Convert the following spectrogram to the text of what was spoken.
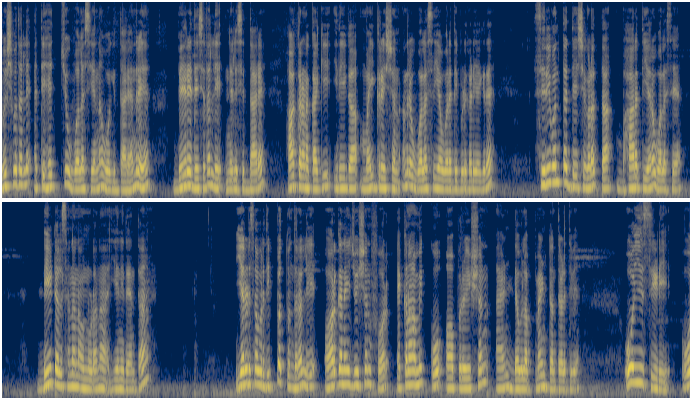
ವಿಶ್ವದಲ್ಲೇ ಅತಿ ಹೆಚ್ಚು ವಲಸೆಯನ್ನು ಹೋಗಿದ್ದಾರೆ. ಅಂದರೆ ಬೇರೆ ದೇಶದಲ್ಲಿ ನೆಲೆಸಿದ್ದಾರೆ. ಆ ಕಾರಣಕ್ಕಾಗಿ ಇದೀಗ ಮೈಗ್ರೇಷನ್ ಅಂದರೆ ವಲಸೆಯ ವರದಿ ಬಿಡುಗಡೆಯಾಗಿದೆ. ಸಿರಿವಂತ ದೇಶಗಳತ್ತ ಭಾರತೀಯರ ವಲಸೆ. ಡೀಟೇಲ್ಸನ್ನು ನಾವು ನೋಡೋಣ ಏನಿದೆ ಅಂತ. ಎರಡು ಸಾವಿರದ ಇಪ್ಪತ್ತೊಂದರಲ್ಲಿ organisation for economic cooperation and development ಅಂತ ಹೇಳ್ತೀವಿ. O E C D O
